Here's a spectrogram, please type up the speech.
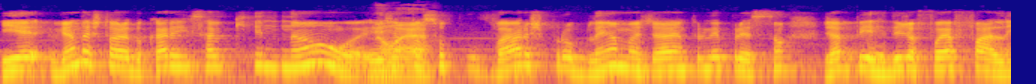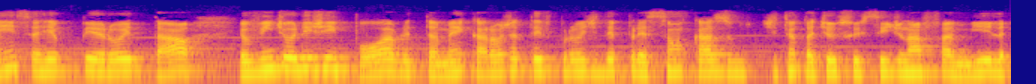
E vendo a história do cara, a gente sabe que não, ele Não já é. passou por vários problemas, já entrou em depressão, já perdeu, já foi à falência, recuperou e tal. Eu vim de origem pobre também, Carol já teve problema de depressão, caso de tentativa de suicídio na família.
